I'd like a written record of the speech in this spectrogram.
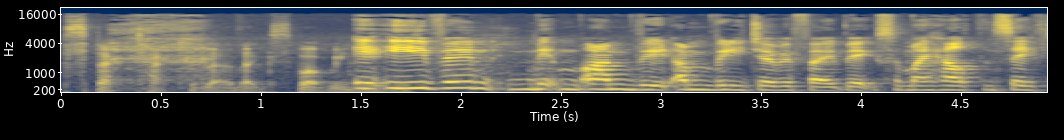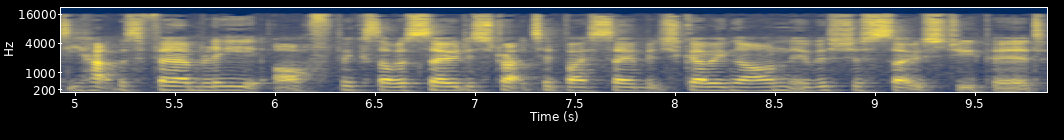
spectacular. Like it's what we It need. even I'm really I'm really germophobic, so my health and safety hat was firmly off because I was so distracted by so much going on. It was just so stupid.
